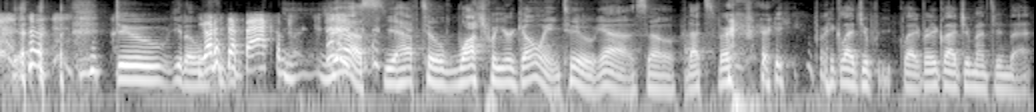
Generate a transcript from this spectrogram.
do, you know, You got to step back. Sometimes. yes, you have to watch where you're going too. Yeah, so that's very, very, very glad you, glad, very glad you mentioned that.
